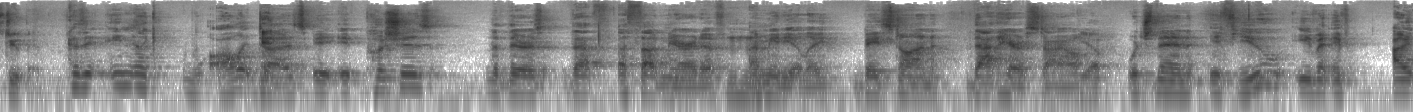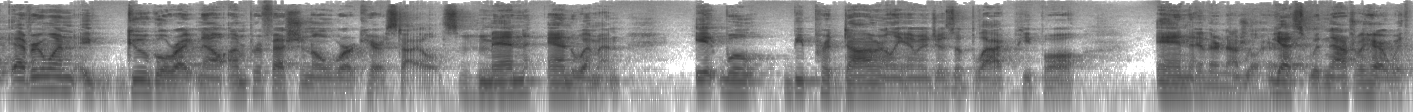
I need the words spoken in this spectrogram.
stupid. because it, in, like all it does it, it pushes that there's that a thug narrative immediately based on that hairstyle Yep. which then if you even if I, everyone eh, google right now unprofessional work hairstyles men and women it will be predominantly images of black people in, In their natural hair. yes with natural hair with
